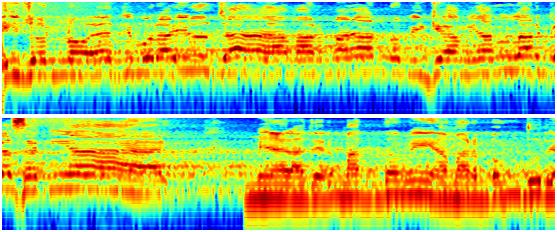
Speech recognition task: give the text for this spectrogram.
এই জন্য এজিবরাইল জিবরাইল যা আমার মায়ার নবীকে আমি আল্লাহর কাছে নিয়ে আয়। মেয়ারাজের মাধ্যমে আমার বন্ধুরে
